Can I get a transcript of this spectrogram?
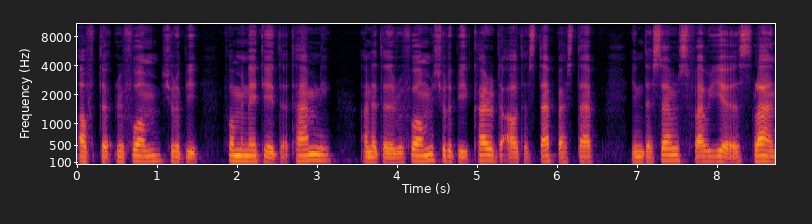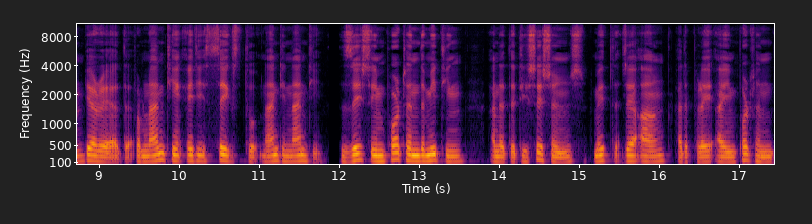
of the reform should be formulated timely and the reform should be carried out step by step in the seventh five years plan period from 1986 to 1990. This important meeting and the decisions made thereon had played an important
